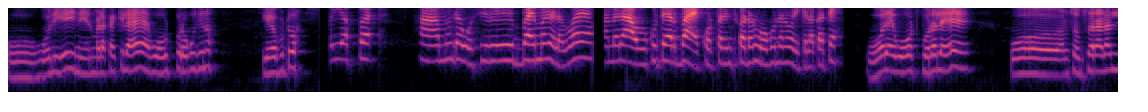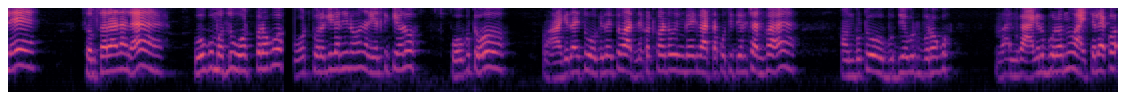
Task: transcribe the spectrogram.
ಓ ಓಲಿ ಇನ್ನೇನು ಮಾಡೋಕ್ಕಾಗಿಲ್ಲ ಓಟ್ ನೀನು. ಹೇಳ್ಬಿಟ್ಟು. ಅಯ್ಯಪ್ಪ ಆ ಮುಂದೆ ಉಸಿರು ಬಾಯ್ ಮಾಡಳವ ಆಮೇಲೆ ಅವಳು ಕುಟ್ಟ ಯಾರು ಬಾಯ್ ಕೊಡ್ತಾರೆ ನಿಂತ್ಕೊಂಡ್ರೆ ಹೋಗು ನಾನು ಹೋಯ್ಕಲ ಕತೆ. ಓಲೆ ಓಟ್ ಬರಲೆ ಓ ಸಂಸಾರ ಆಡಲ್ಲೇ. ಸಂಸಾರ ಆಡಲ್ಲ. ಹೋಗು ಮೊದಲು ಓಟ್ ಬರೋಗು. ಓಟ್ ಬರೋಗೀಗ ನೀನು ನಾನು ಹೇಳ್ತಿ ಕೇಳು. ಹೋಗ್ಬಿಟ್ಟು. ಆಗಿದಾಯ್ತು ಹೋಗಿದಾಯ್ತು. ಅದನ್ನ ಕಟ್ಕೊಂಡು ಹಿಂಗೆ ಹಿಂಗೆ ಆಟ ಕೂತಿದ್ದಿಲ್ಲ ಚಂದ ಅಂದ್ಬಿಟ್ಟು ಬುದ್ಧಿ ಹೋಗ್ಬಿಟ್ಟು ಬರೋಗು. ನನ್ಗೆ ಆಗಿರೋ ಬರೋನು ಆಯ್ತಲ್ಲ ಯಾಕೋ.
